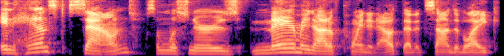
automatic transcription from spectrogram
enhanced sound. Some listeners may or may not have pointed out that it sounded like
